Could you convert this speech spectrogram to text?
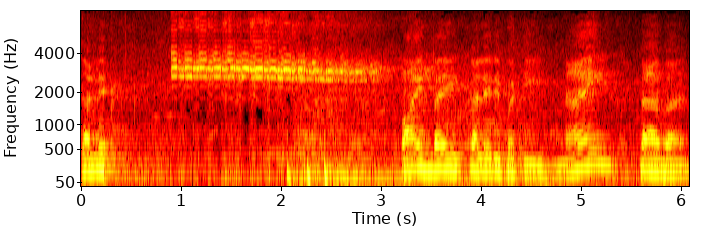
கல்லே point by Kalleripatti nine seven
